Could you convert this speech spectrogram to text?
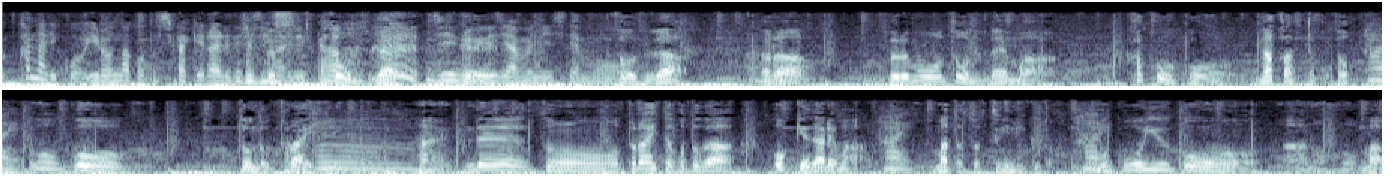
あ、かなりこういろんなこと仕掛けられてるじゃないですか。そうですね。ジーンズミュージアムにしても、そうですが、あのだから、それもそうですね、まあ、過去こうなかったことはい。をこうどんどんトライしていくうん。と、はい、でそのトライしたことが OK であれば、はい。またそ次に行くと、はい。もうこういうこうあの、まあ、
